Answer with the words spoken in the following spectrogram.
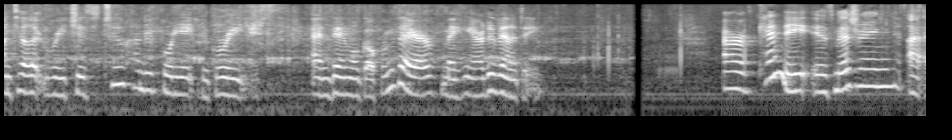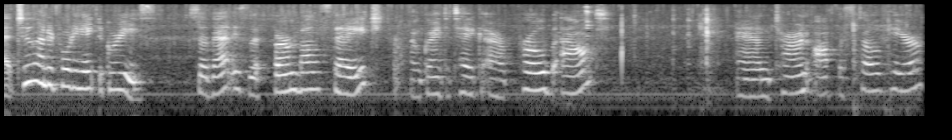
until it reaches 248 degrees and then we'll go from there making our divinity. Our candy is measuring uh, at 248 degrees so that is the firm ball stage. I'm going to take our probe out and turn off the stove here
